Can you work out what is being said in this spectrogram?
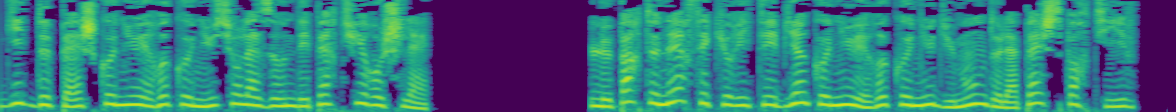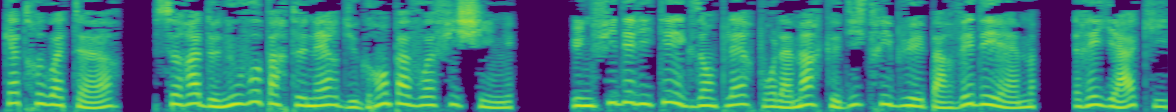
guide de pêche connu et reconnu sur la zone des Pertuis Rochelais. Le partenaire sécurité bien connu et reconnu du monde de la pêche sportive, 4 Water, sera de nouveau partenaire du Grand Pavois Fishing. Une fidélité exemplaire pour la marque distribuée par VDM, Reya qui,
